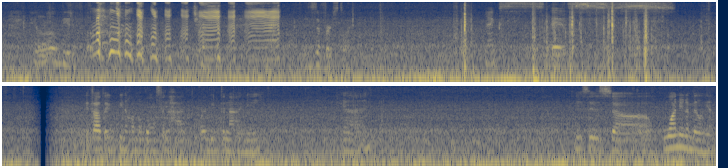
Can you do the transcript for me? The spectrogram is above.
Hello Beautiful. this is the first one. Next is ito ito yung pinakamabango sa lahat according to Nani. Yan. This is uh, one in a million.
